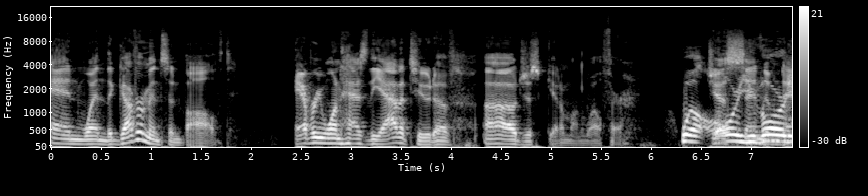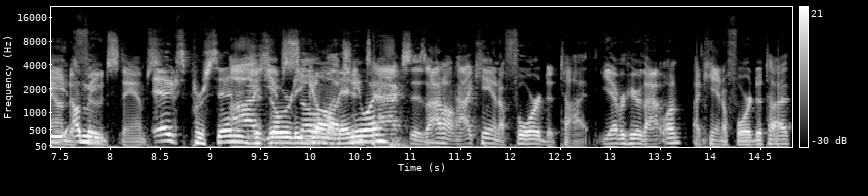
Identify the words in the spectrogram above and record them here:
And when the government's involved, everyone has the attitude of, oh, just get them on welfare. Well, Just or you've already. I mean, stamps. X percentage I is already so gone anyway. taxes. I don't. I can't afford to tithe. You ever hear that one? I can't afford to tithe.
